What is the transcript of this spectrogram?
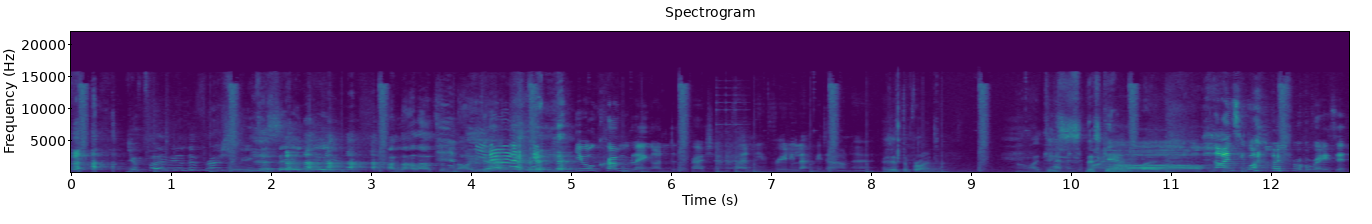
You're putting me under pressure. We need to say a name. I'm not allowed to not guess. You're crumbling under the pressure. Ben, you've really let me down here. Is it De Bruyne? Kevin this, De this game is like. Oh. 91 overall rated.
